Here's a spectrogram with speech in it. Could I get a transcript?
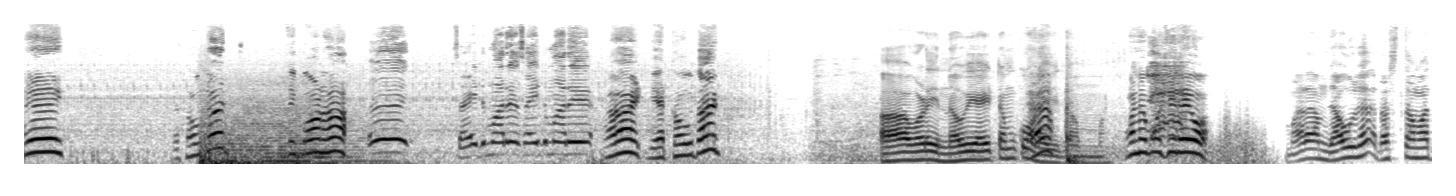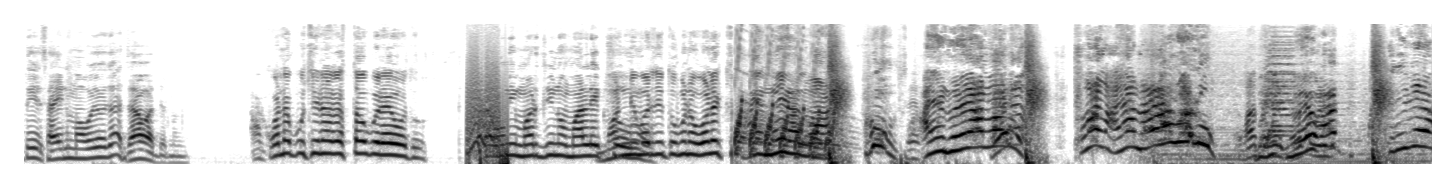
હે? એ કોણ હા? સાઈડ મારે સાઈડ મારે હા બેઠો ઉતર આ વળી નવી આઈટમ કોણ આવી ગામમાં? કોને પૂછી રહ્યો. મારે આમ જાવું છે રસ્તામાંથી સાઈડમાં વયો જા જવા દે મને. આ કોને પૂછીને રસ્તા ઉપર આવ્યો તું? મરજી મરજીનો માલિક છું. મનની મરજી તું મને ઓળખ છું. નહીં હાલવાનું. આયા નહીં હાલવાનું. કોણ આયા નહીં હાલવાનું. મેં વાત કરી. ને આ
